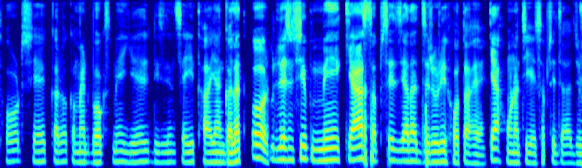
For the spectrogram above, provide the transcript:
थॉट शेयर करो कमेंट बॉक्स में ये डिसीज़न सही था या गलत? और रिलेशनशिप में क्या सबसे ज़्यादा ज़रूरी होता है? क्या होना चाहिए सबसे ज़्यादा ज़रूरी?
